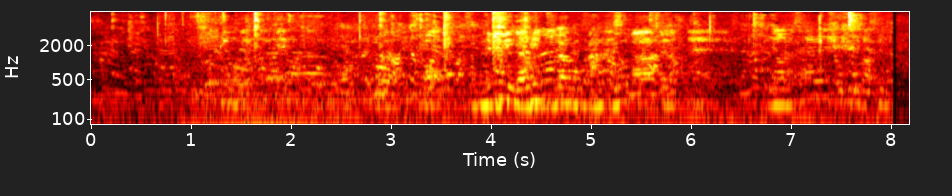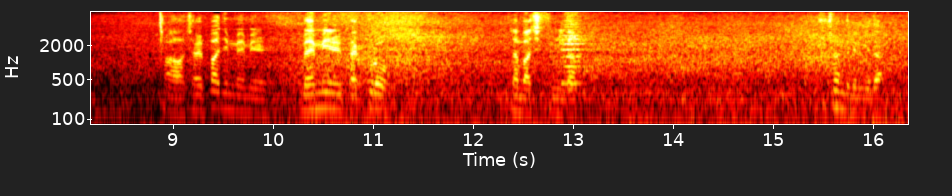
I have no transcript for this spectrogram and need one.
아, 잘 빠진 메밀. 메밀 100%. 진짜 맛있습니다. 추천드립니다.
